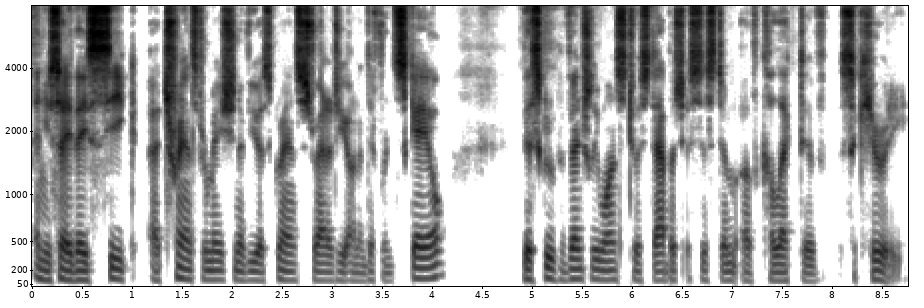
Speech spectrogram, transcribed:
And you say they seek a transformation of U.S. grand strategy on a different scale. This group eventually wants to establish a system of collective security.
